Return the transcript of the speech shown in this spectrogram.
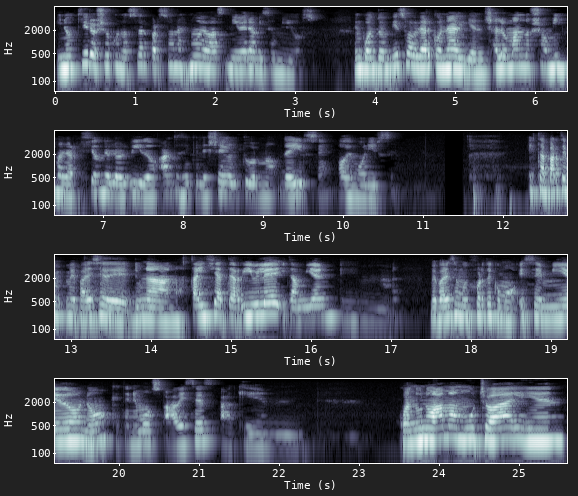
y no quiero yo conocer personas nuevas ni ver a mis amigos. En cuanto empiezo a hablar con alguien, ya lo mando yo misma a la región del olvido antes de que le llegue el turno de irse o de morirse. Esta parte me parece de, una nostalgia terrible y también eh, me parece muy fuerte como ese miedo, ¿no? Que tenemos a veces a que mm, cuando uno ama mucho a alguien,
